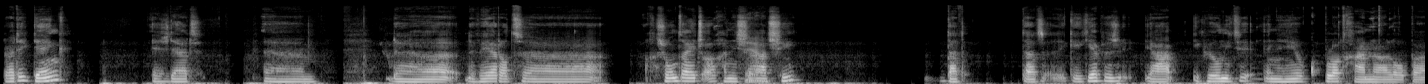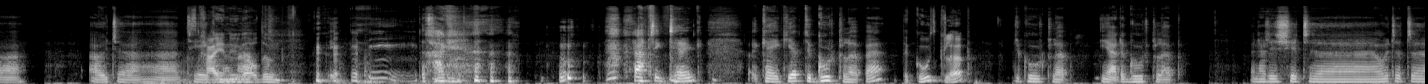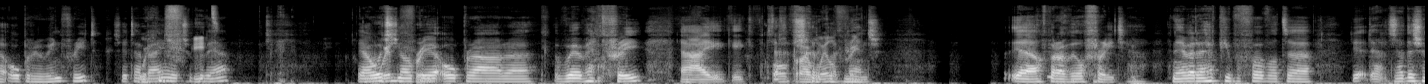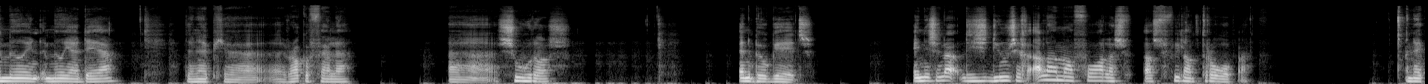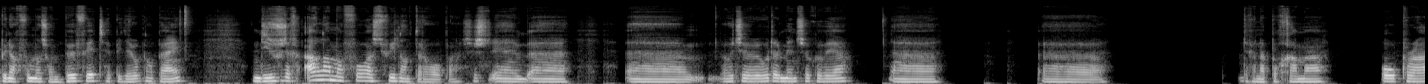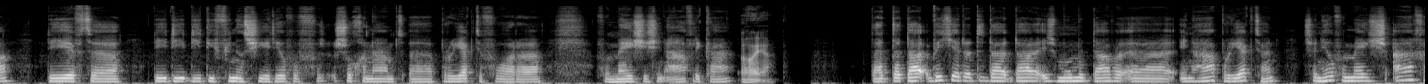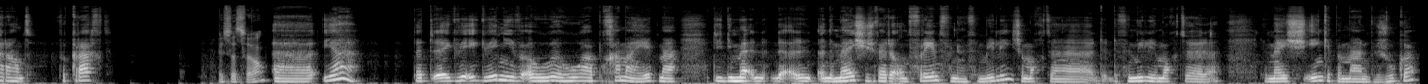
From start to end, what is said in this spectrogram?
Wat ik denk, is dat ehm, de, de Wereldgezondheidsorganisatie. dat, dat, kijk, je hebt dus, ja, ik wil niet een heel complot gaan eh, lopen uit Dat tekenen. ga je nu maar- wel doen. Dan ga ik. Gaat ik denk. Kijk, je hebt de Good Club, hè? De Good Club? De Good Club. Ja, de Good Club. En daar is, zit, eh, hoe heet het, eh, Oprah Winfrey zit daarbij. Winfried. Ja, hoe heet ze nou weer? Oprah eh, Winfrey. Ja, ik, ik vind het Oprah mens. Ja, Oprah Wilfried, ja. Nee, maar dan heb je bijvoorbeeld... dat dat is een, miljoen, een miljardair. Dan heb je eh, Rockefeller, eh, Soros en Bill Gates. En die, zijn, die doen zich allemaal voor als, als filantropen. En dan heb je nog voor zo'n Buffett, heb je er ook nog bij. En die doen zich allemaal voor als filantropen. Dus, hoe heet hoe dat mensen ook alweer? Van het programma Oprah. Die heeft... die, die, die, die financiert heel veel zogenaamd eh, projecten voor, eh, voor meisjes in Afrika. Oh ja. Daar, daar, daar, weet je, dat, daar, daar is moment, daar, we, eh, in haar projecten zijn heel veel meisjes aangerand, verkracht. Is dat zo? Ja, dat, ik, weet- ik weet niet hoe, hoe haar programma heet, maar die, die, me- de, de meisjes werden ontvreemd van hun familie. Ze mochten, de, de familie mocht eh, de, de meisjes één keer per maand bezoeken.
